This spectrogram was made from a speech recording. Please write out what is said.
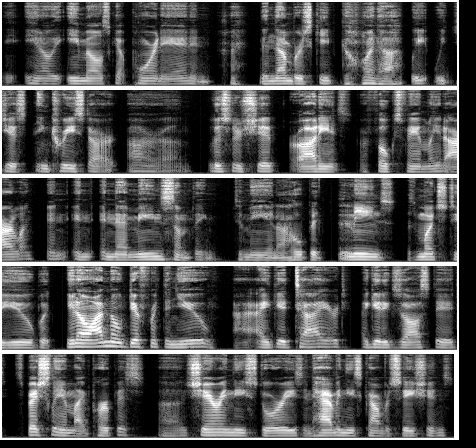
you know the emails kept pouring in and the numbers keep going up. We we just increased our our um, listenership our audience our folks family in ireland. And, and and that means something to me and i hope it means as much to you. But you know i'm no different than you. I, I get tired. I get exhausted especially in my purpose uh, sharing these stories and having these conversations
